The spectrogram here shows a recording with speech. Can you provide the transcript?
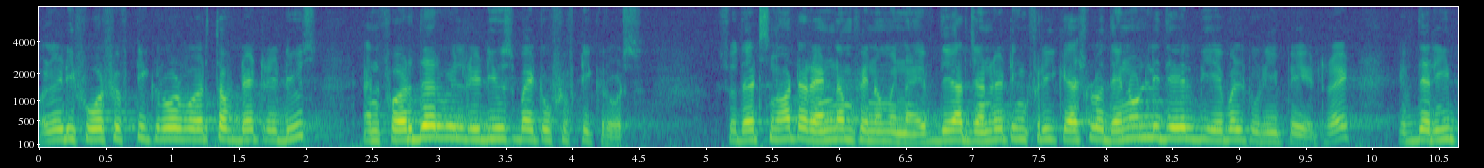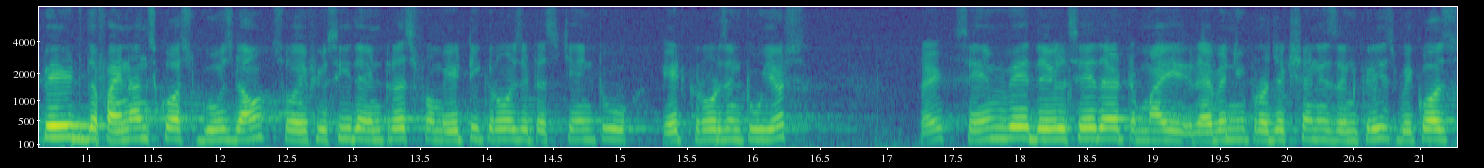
already 450 crore worth of debt reduced, and further will reduce by 250 crores. So that's not a random phenomena. If they are generating free cash flow, then only they will be able to repay it, right? If they repay it, the finance cost goes down. So if you see the interest from 80 crores, it has changed to 8 crores in two years, right? Same way, they will say that my revenue projection is increased because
